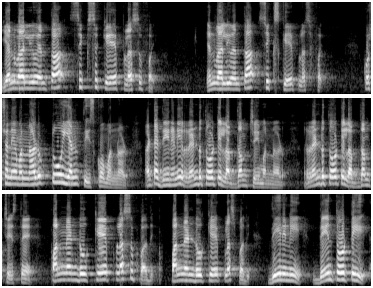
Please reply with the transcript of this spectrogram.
ఎన్ వాల్యూ ఎంత? Six K plus five N value ఎంత? Six K plus five question ఏమన్నాడు? టూ ఎన్ తీసుకోమన్నాడు. అంటే దీనిని రెండు తోటి లబ్ధం చేయమన్నాడు. రెండు తోటి లబ్ధం చేస్తే పన్నెండు కే ప్లస్ పది. పన్నెండు కే ప్లస్ పది. దీనిని దేంతోటి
